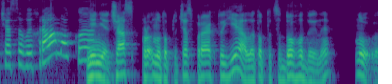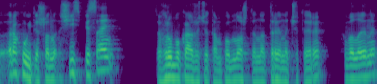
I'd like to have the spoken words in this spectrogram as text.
часових рамок. Ні, ні, час ну тобто час проекту є, але тобто це до години. Ну рахуйте, що на 6 пісень, це, грубо кажучи, там помножте на 3 на 4 хвилини.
